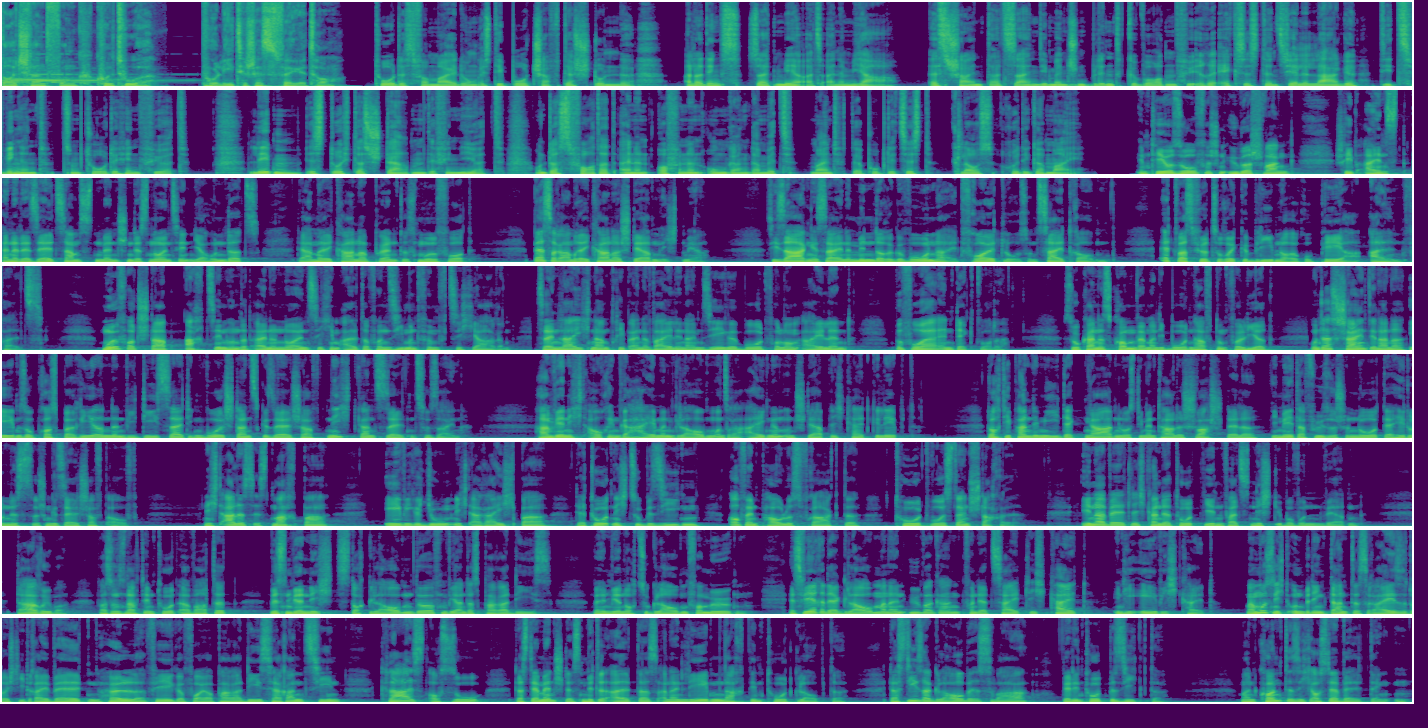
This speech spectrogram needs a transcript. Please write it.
Deutschlandfunk Kultur Politisches Feuilleton Todesvermeidung ist die Botschaft der Stunde, allerdings seit mehr als einem Jahr. Es scheint, als seien die Menschen blind geworden für ihre existenzielle Lage, die zwingend zum Tode hinführt. Leben ist durch das Sterben definiert, und das fordert einen offenen Umgang damit, meint der Publizist Klaus Rüdiger May. Im theosophischen Überschwang schrieb einst einer der seltsamsten Menschen des 19. Jahrhunderts, der Amerikaner Prentice Mulford, bessere Amerikaner sterben nicht mehr. Sie sagen, es sei eine mindere Gewohnheit, freudlos und zeitraubend. Etwas für zurückgebliebene Europäer allenfalls. Mulford starb 1891 im Alter von 57 Jahren. Sein Leichnam trieb eine Weile in einem Segelboot vor Long Island, bevor er entdeckt wurde. So kann es kommen, wenn man die Bodenhaftung verliert, und das scheint in einer ebenso prosperierenden wie diesseitigen Wohlstandsgesellschaft nicht ganz selten zu sein. Haben wir nicht auch im geheimen Glauben unserer eigenen Unsterblichkeit gelebt? Doch die Pandemie deckt gnadenlos die mentale Schwachstelle, die metaphysische Not der hedonistischen Gesellschaft auf. Nicht alles ist machbar, ewige Jugend nicht erreichbar, der Tod nicht zu besiegen, auch wenn Paulus fragte, Tod, wo ist dein Stachel? Innerweltlich kann der Tod jedenfalls nicht überwunden werden. Darüber, was uns nach dem Tod erwartet, wissen wir nichts, doch glauben dürfen wir an das Paradies, wenn wir noch zu glauben vermögen. Es wäre der Glauben an einen Übergang von der Zeitlichkeit in die Ewigkeit. Man muss nicht unbedingt Dantes Reise durch die drei Welten, Hölle, Fegefeuer, Paradies heranziehen. Klar ist auch so, dass der Mensch des Mittelalters an ein Leben nach dem Tod glaubte, dass dieser Glaube es war, der den Tod besiegte. Man konnte sich aus der Welt denken.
